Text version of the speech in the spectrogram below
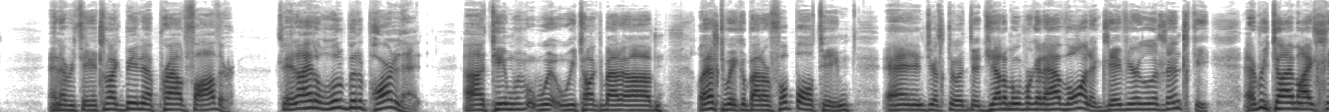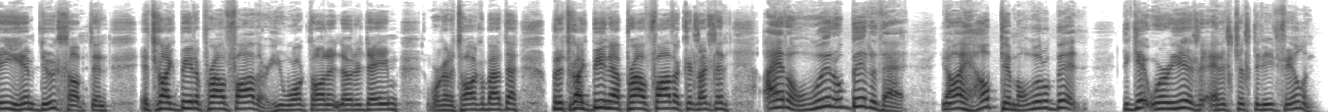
and everything. It's like being a proud father saying I had a little bit of part of that. Uh, team we, we talked about um, last week about our football team and just the, the gentleman we're going to have on, Xavier Lazinski. Every time I see him do something, it's like being a proud father. He walked on at Notre Dame. We're going to talk about that, but it's like being that proud father because I said I had a little bit of that. You know, I helped him a little bit to get where he is, and it's just a neat feeling.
